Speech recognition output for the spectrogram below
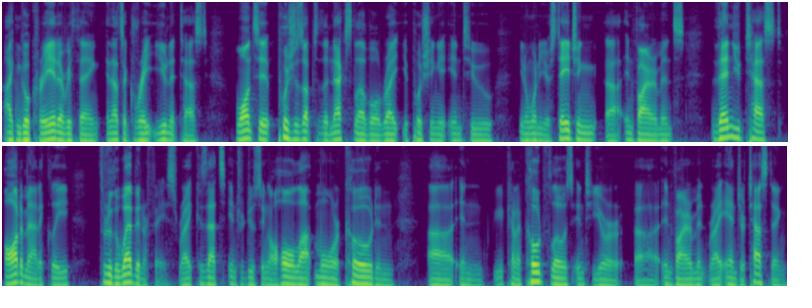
I can go create everything, and that's a great unit test once it pushes up to the next level, right, you're pushing it into you know one of your staging uh, environments. Then you test automatically through the web interface, right? Because that's introducing a whole lot more code and uh, in kind of code flows into your uh, environment, right, and your testing.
